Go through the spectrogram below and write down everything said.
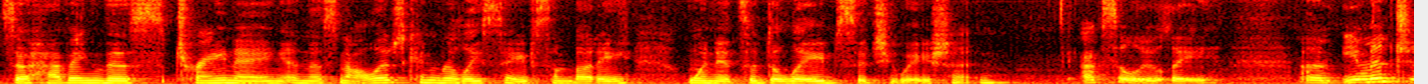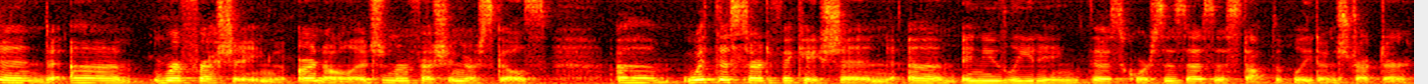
So, having this training and this knowledge can really save somebody when it's a delayed situation. Absolutely. Um, you mentioned um, refreshing our knowledge and refreshing our skills. Um, with this certification um, and you leading those courses as a Stop the Bleed instructor,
